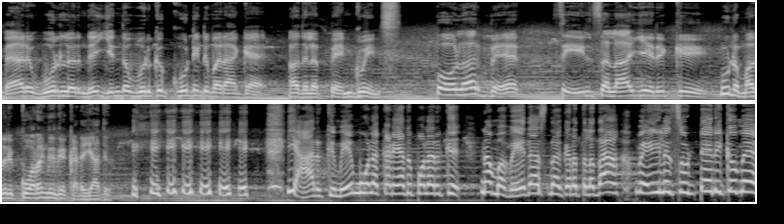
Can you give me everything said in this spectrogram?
வேற ஊர்ல இருந்து இந்த ஊருக்கு கூட்டிட்டு வராங்க. அதுல பென்குயின்ஸ் போலார் பேர் சீல்ஸ் எல்லாம் இருக்கு. உன்ன மாதிரி குரங்குங்க கிடையாது. யாருக்குமே மூளை கிடையாது போல இருக்கு. நம்ம வேதாஸ் நகரத்துல தான் வெயில் சுட்டெரிக்குமே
